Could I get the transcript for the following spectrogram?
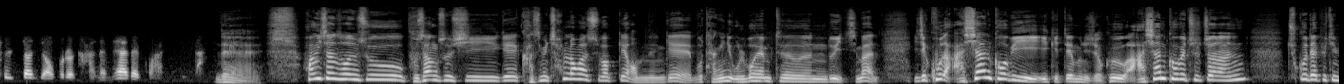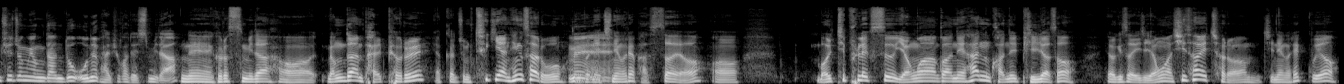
출전 여부를 가늠해야 될 것 같습니다. 네. 황희찬 선수 부상 소식에 가슴이 철렁할 수밖에 없는 게 뭐 당연히 울버햄튼도 있지만 이제 곧 아시안컵이 있기 때문이죠. 그 아시안컵에 출전하는 축구 대표팀 최종 명단도 오늘 발표가 됐습니다. 네, 그렇습니다. 어, 명단 발표를 약간 좀 특이한 행사로 네. 이번에 진행을 해 봤어요. 어, 멀티플렉스 영화관의 한 관을 빌려서 여기서 이제 영화 시사회처럼 진행을 했고요.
